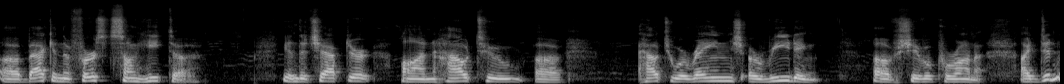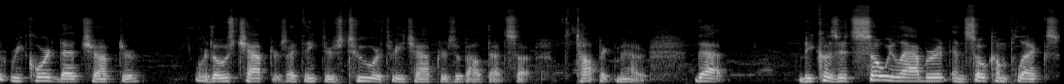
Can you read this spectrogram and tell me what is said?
uh, back in the first Samhita, in the chapter on how to uh, how to arrange a reading of Shiva Purana. I didn't record that chapter or those chapters. I think there's two or three chapters about that topic matter. That because it's so elaborate and so complex,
